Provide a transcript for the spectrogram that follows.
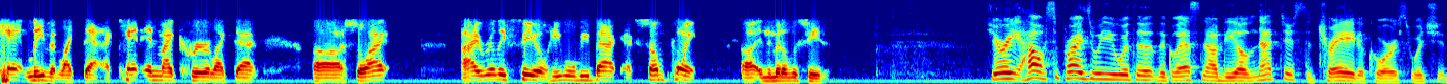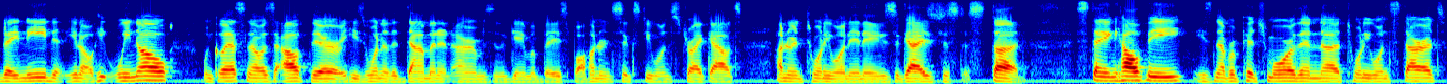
can't leave it like that. I can't end my career like that. Uh, so I, I really feel he will be back at some point uh, in the middle of the season. Jerry, how surprised were you with the, the Glasnow deal? Not just the trade, of course, which they need. You know, he, we know – when Glasnow is out there, he's one of the dominant arms in the game of baseball. 161 strikeouts, 121 innings. The guy's just a stud. Staying healthy, he's never pitched more than uh, 21 starts,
